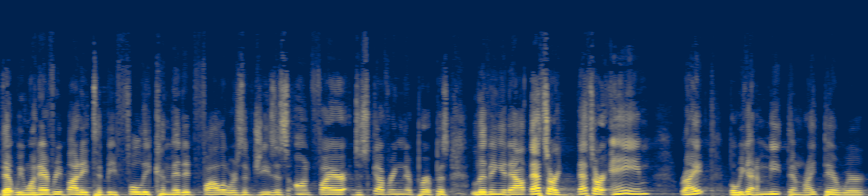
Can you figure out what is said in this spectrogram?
that we want everybody to be fully committed followers of Jesus on fire, discovering their purpose, living it out. That's our that's our aim, right? But we got to meet them right there where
